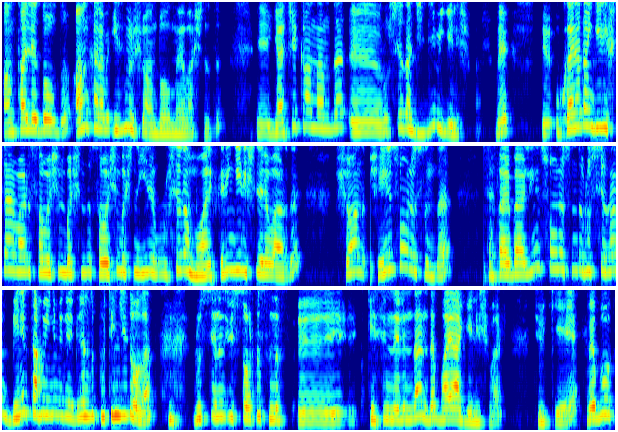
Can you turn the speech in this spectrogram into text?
Antalya doldu. Ankara ve İzmir şu an dolmaya başladı. E, gerçek anlamda e, Rusya'dan ciddi bir geliş var. Ve e, Ukrayna'dan gelişler vardı savaşın başında. Savaşın başında yine Rusya'dan muhaliflerin gelişleri vardı. Şu an şeyin sonrasında seferberliğin sonrasında Rusya'dan benim tahminime göre biraz Putinci de olan Rusya'nın üst orta sınıf e, kesimlerinden de bayağı geliş var Türkiye'ye. Ve bu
